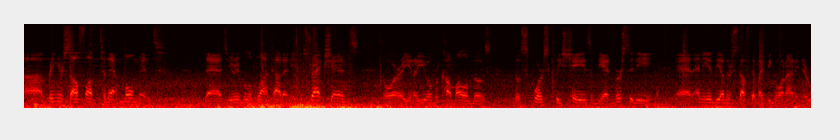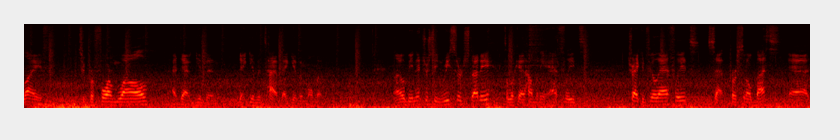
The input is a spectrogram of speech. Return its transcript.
uh, bring yourself up to that moment that you're able to block out any distractions, or you know, you overcome all of those those sports cliches of the adversity and any of the other stuff that might be going on in your life to perform well at that given that given time, that given moment. Uh, it will be an interesting research study to look at how many athletes, track and field athletes, set personal bests at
